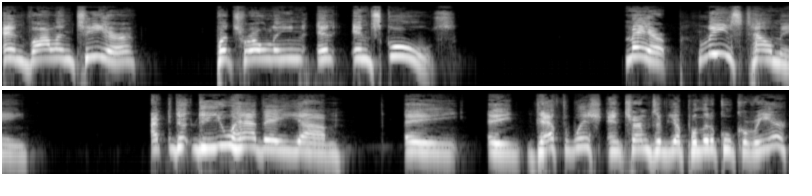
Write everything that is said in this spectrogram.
and volunteer patrolling in, in schools. Mayor, please tell me do, do you have a um, a a death wish in terms of your political career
